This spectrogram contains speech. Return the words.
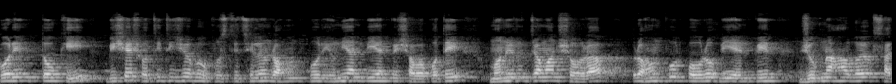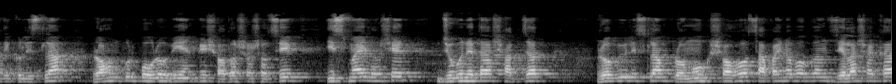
করিম তৌকি বিশেষ অতিথি হিসেবে উপস্থিত ছিলেন রহনপুর ইউনিয়ন বিএনপির সভাপতি মনিরুজ্জামান সোহরাব রহনপুর পৌর বিএনপির যুগ্ম আহ্বায়ক সাদিকুল ইসলাম রহনপুর পৌর বিএনপির সদস্য সচিব ইসমাইল হোসেন, যুবনেতা সাজ্জাদ রবিউল ইসলাম প্রমুখ সহ চাঁপাইনবাবগঞ্জ জেলা শাখা,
